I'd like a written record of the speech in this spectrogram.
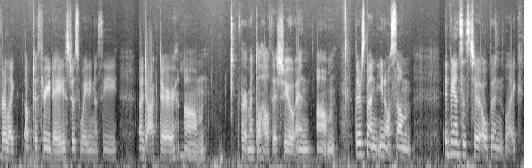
for like up to three days just waiting to see a doctor. Um, for a mental health issue, and um, there's been, you know, some advances to open like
